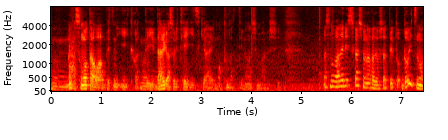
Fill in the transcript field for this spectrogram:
うん。なんかその他は別にいいとかっていう、うん。誰がそれ定義つけられるのとかっていう話もあるしそのパネルディスカッションの中でおっしゃってとドイツの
